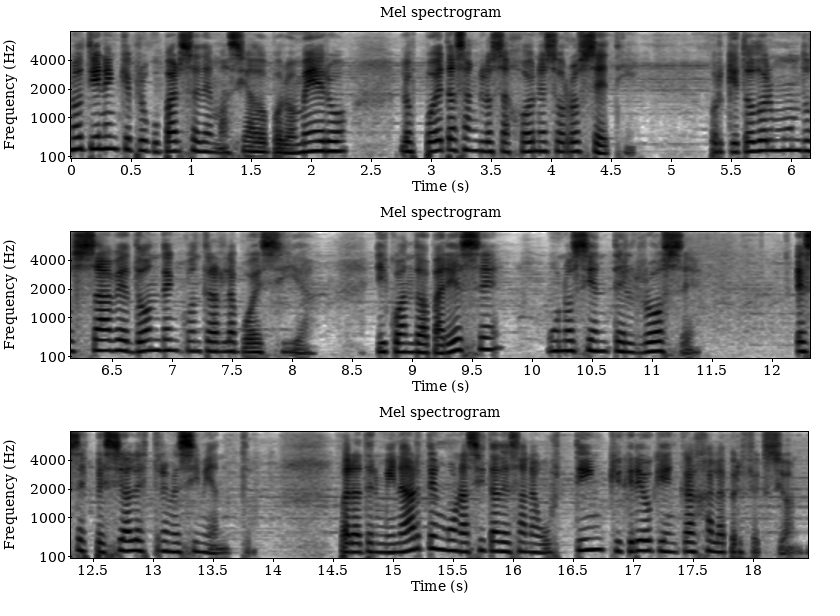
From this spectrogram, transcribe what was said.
no tienen que preocuparse demasiado por Homero, los poetas anglosajones o Rossetti, porque todo el mundo sabe dónde encontrar la poesía, y cuando aparece uno siente el roce, ese especial estremecimiento. Para terminar, tengo una cita de San Agustín que creo que encaja a la perfección.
